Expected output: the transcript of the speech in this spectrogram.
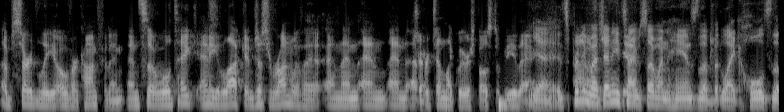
absurdly overconfident, and so we'll take any luck and just run with it, and then and and uh, Sure. pretend like we were supposed to be there. yeah it's pretty Um, much anytime someone hands the but like holds the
